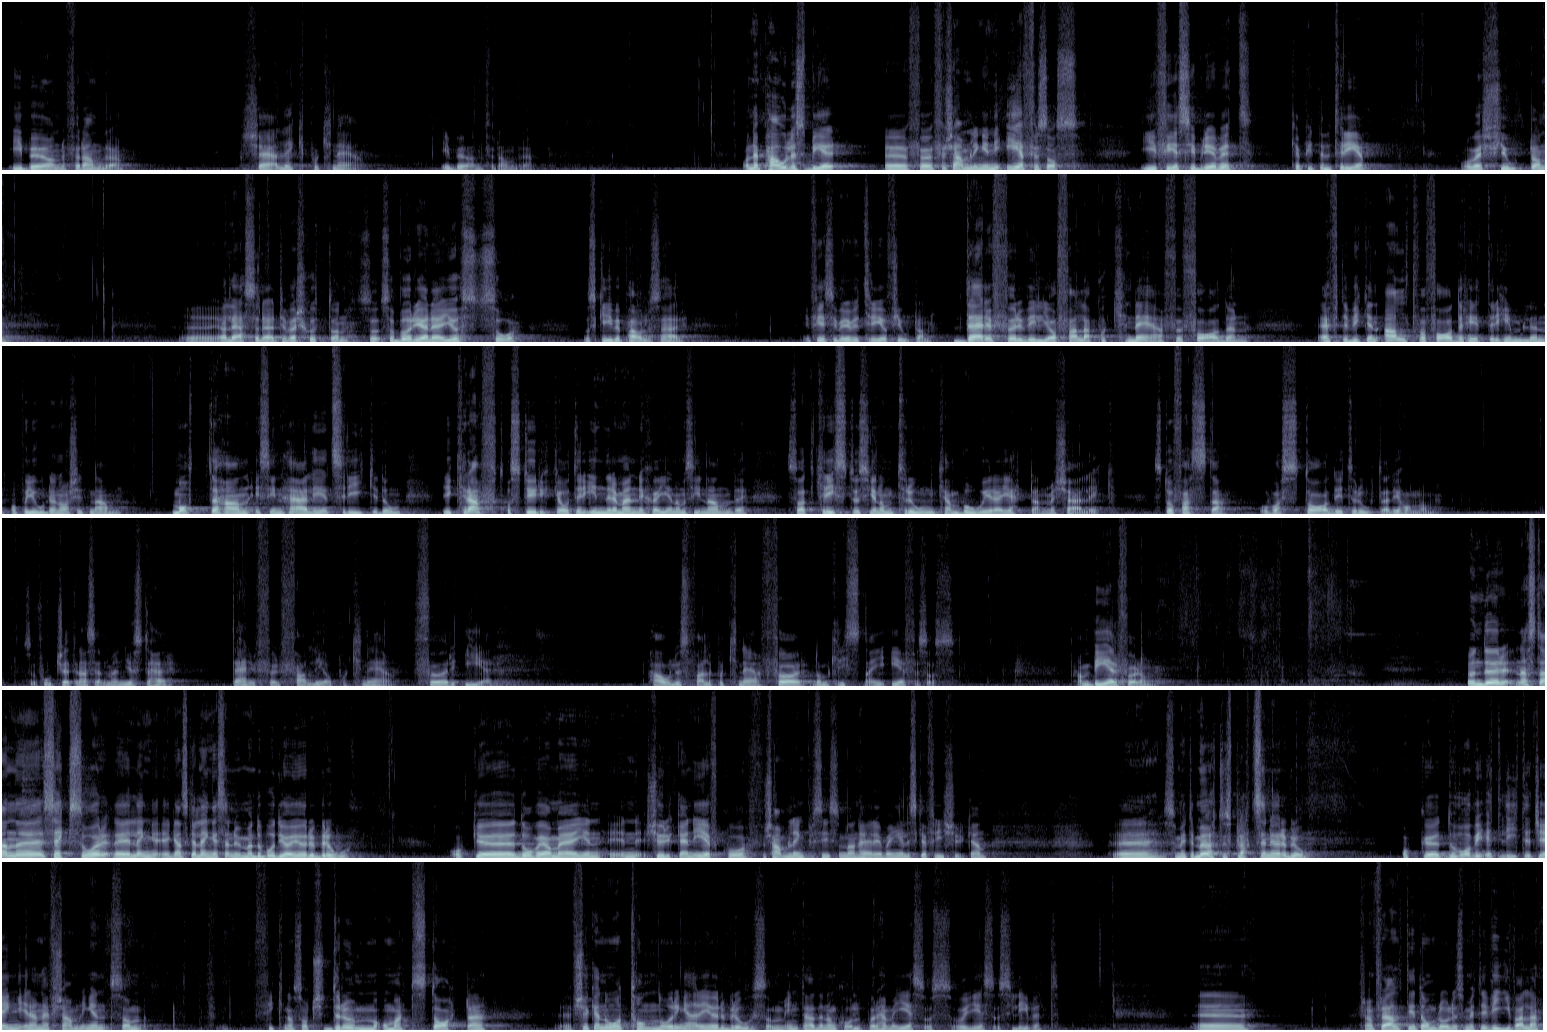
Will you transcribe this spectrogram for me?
i bön för andra. Kärlek på knä i bön för andra. Och när Paulus ber eh, för församlingen i Efesos i Efesiebrevet kapitel 3 och vers 14. Eh, jag läser där till vers 17. Så, så börjar det just så. Då skriver Paulus så här. Efesierbrevet 3 och 14. Därför vill jag falla på knä för Fadern, efter vilken allt vad Fader heter i himlen och på jorden har sitt namn. Måtte han i sin härlighets rikedom Ge kraft och styrka åt er inre människa genom sin ande så att Kristus genom tron kan bo i era hjärtan med kärlek. Stå fasta och var stadigt rotade i honom. Så fortsätter han sen, men just det här, därför faller jag på knä för er. Paulus faller på knä för de kristna i Efesos. Han ber för dem. Under nästan eh, sex år, det är länge, ganska länge sedan nu, men då bodde jag i Örebro. Och eh, då var jag med i en, en kyrka, en EFK-församling, precis som den här evangeliska frikyrkan, eh, som heter Mötesplatsen i Örebro. Och då var vi ett litet gäng i den här församlingen som fick någon sorts dröm om att starta, försöka nå tonåringar i Örebro som inte hade någon koll på det här med Jesus och Jesuslivet. Framförallt i ett område som heter Vivalla.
